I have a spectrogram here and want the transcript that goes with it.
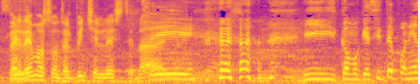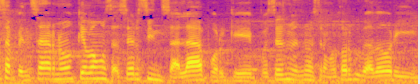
sí, Perdemos contra el pinche Leicester. Sí, Ay, y como que sí te ponías a pensar, ¿no? ¿Qué vamos a hacer sin Salah? Porque pues es nuestro mejor jugador y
